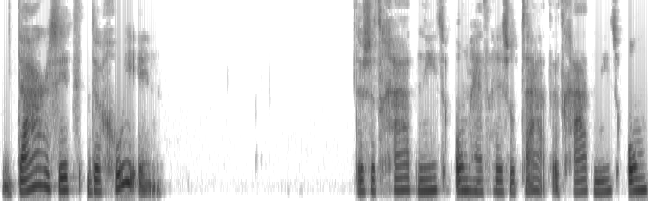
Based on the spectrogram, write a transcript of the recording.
Daar zit de groei in. Dus het gaat niet om het resultaat. Het gaat niet om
